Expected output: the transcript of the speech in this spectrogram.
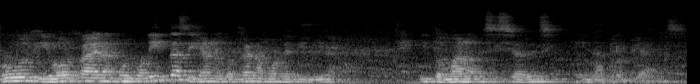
Ruth y Orfa eran muy bonitas y dijeron encontrar el amor de mi vida y tomaron decisiones inapropiadas.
